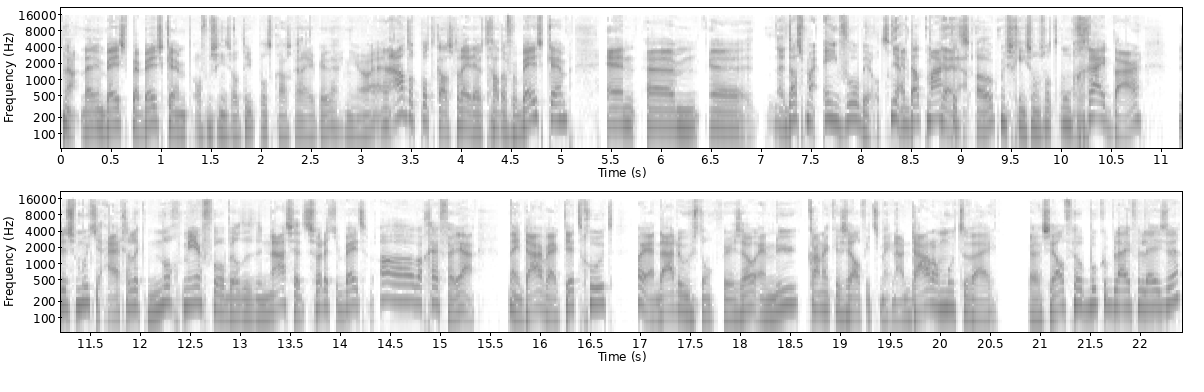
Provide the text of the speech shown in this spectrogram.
nou, in Base, bij Basecamp, of misschien is wel die podcast geleden, ik weet het eigenlijk niet hoor. Een aantal podcasts geleden heeft het gehad over Basecamp. En ehm, eh, nou, dat is maar één voorbeeld. Ja. En dat maakt Ja, ja. het ook misschien soms wat ongrijpbaar. Dus moet je eigenlijk nog meer voorbeelden ernaast zetten, zodat je beter, oh, wacht even, ja. Nee, daar werkt dit goed. Oh ja, en daar doen ze het ongeveer zo. En nu kan ik er zelf iets mee. Nou, daarom moeten wij eh, zelfhulpboeken blijven lezen.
